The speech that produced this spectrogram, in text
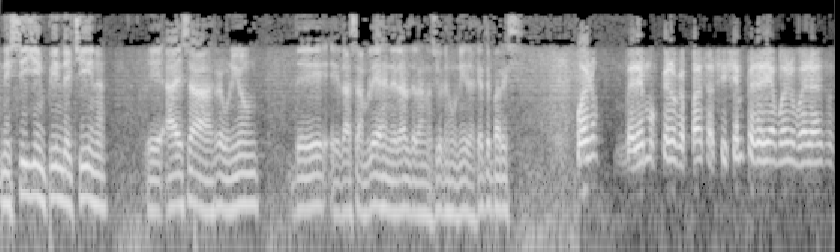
ni Xi Jinping de China eh, a esa reunión de eh, la Asamblea General de las Naciones Unidas. ¿Qué te parece? Bueno, veremos qué es lo que pasa. Sí, siempre sería bueno ver a esos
